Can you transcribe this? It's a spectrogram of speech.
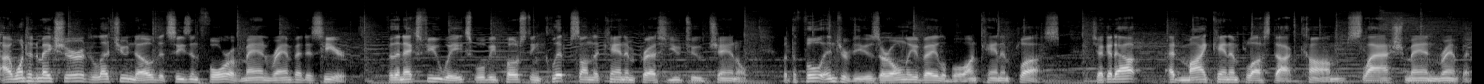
I wanted to make sure to let you know that season four of Man Rampant is here. For the next few weeks, we'll be posting clips on the Canon Press YouTube channel, but the full interviews are only available on Canon Plus. Check it out at mycanonplus.com slash manrampant.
